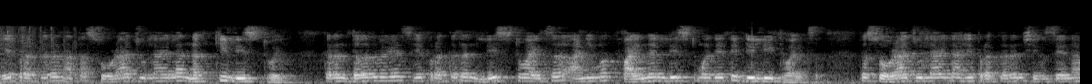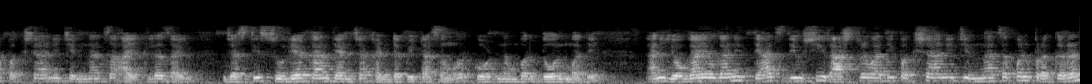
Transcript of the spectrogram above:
हे प्रकरण आता सोळा जुलैला नक्की लिस्ट होईल. कारण दरवेळेस हे प्रकरण लिस्ट व्हायचं आणि मग फायनल लिस्टमध्ये ते डिलीट व्हायचं. तर सोळा जुलैला हे प्रकरण शिवसेना पक्ष आणि चिन्हाचं ऐकलं जाईल. जस्टिस सूर्यकांत यांच्या खंडपीठासमोर कोर्ट नंबर दोन मध्ये. आणि योगायोगाने त्याच दिवशी राष्ट्रवादी पक्ष आणि चिन्हाचं पण प्रकरण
